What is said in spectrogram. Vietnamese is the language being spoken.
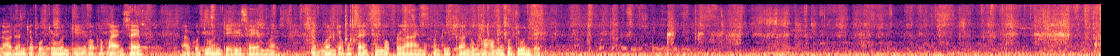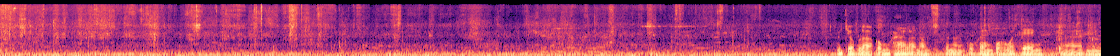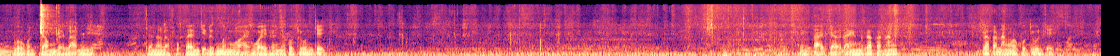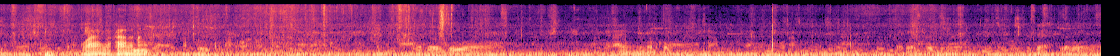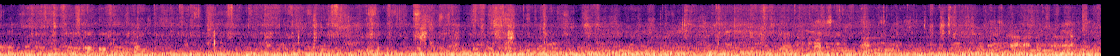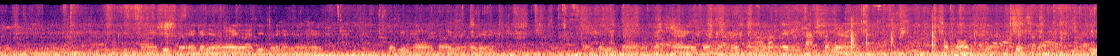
gửi đến cho cô chú anh chị và các bạn xem. Cô chú anh chị xem đừng quên cho Phúc Khang xin một like một đăng ký kênh ủng hộ nha cô chú anh chị. Chung là cũng khá là đông cho nên phú Khang cũng không có chen à, vô bên trong để làm cái gì. Cho nên là phú Khang chỉ đứng bên ngoài quay thôi nha cô chú anh chị. Hiện tại chợ đang rất là nắng rất là nắng luôn cô chú anh chị. Quá là khá là nắng. Thương chú của chia sẻ cả nhà ơi là chia sẻ cả nhà ơi cô Kim Tho tới nha cả nhà cô Kim Tho là hai à, cả nhà không nói cả nhà trước tiết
